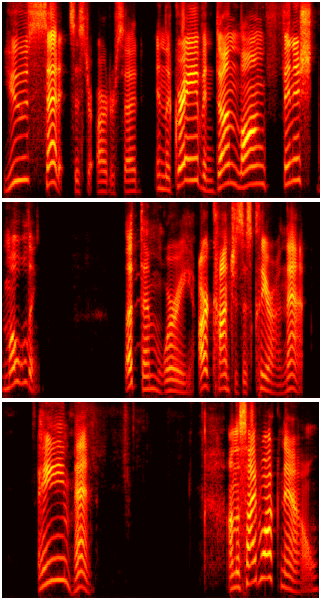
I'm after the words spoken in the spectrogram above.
You said it, Sister Arter said. In the grave and done long finished molding. Let them worry. Our conscience is clear on that. Amen. On the sidewalk now,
